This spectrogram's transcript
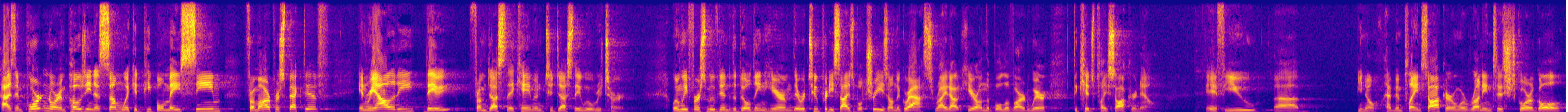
As important or imposing as some wicked people may seem from our perspective, in reality, they, from dust they came and to dust they will return. When we first moved into the building here, there were two pretty sizable trees on the grass right out here on the boulevard where the kids play soccer now. If you uh, you know, had been playing soccer and were running to score a goal,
